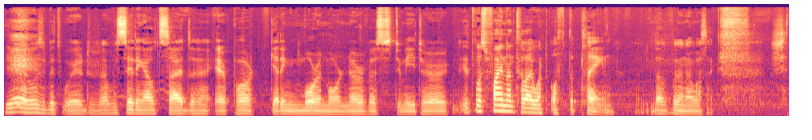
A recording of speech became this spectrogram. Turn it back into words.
Yeah, it was a bit weird. I was sitting outside the airport, getting more and more nervous to meet her. It was fine until I went off the plane. That's when I was like, shit,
